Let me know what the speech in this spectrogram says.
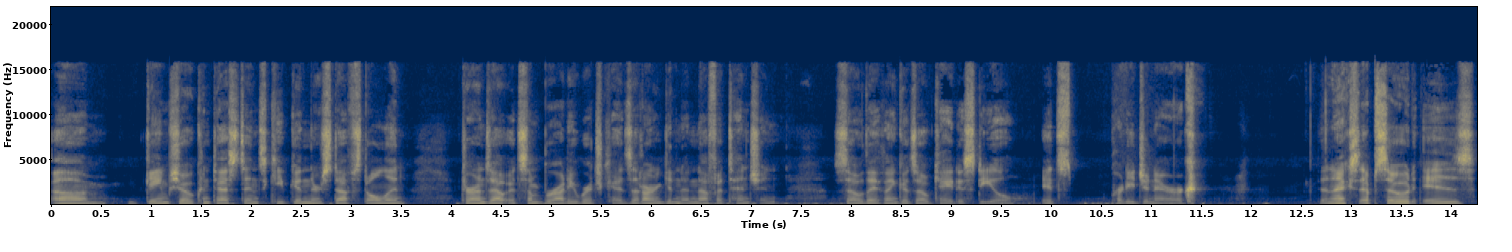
Um, game show contestants keep getting their stuff stolen. Turns out it's some bratty rich kids that aren't getting enough attention, so they think it's okay to steal. It's pretty generic. The next episode is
